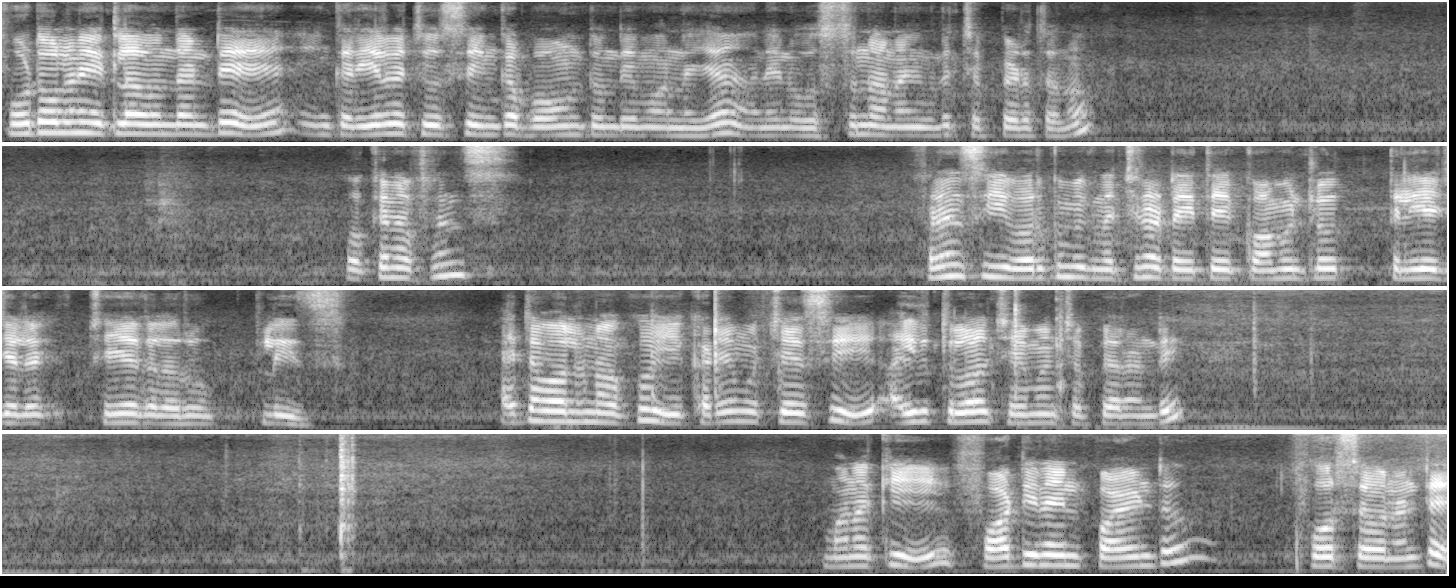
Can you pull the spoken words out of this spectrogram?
ఫోటోలోనే ఇట్లా ఉందంటే ఇంకా రియల్గా చూస్తే ఇంకా బాగుంటుందేమో అన్నయ్య నేను వస్తున్నానని కూడా చెప్పెడతాను ఓకేనా ఫ్రెండ్స్? ఫ్రెండ్స్ ఈ వర్క్ మీకు నచ్చినట్టయితే కామెంట్లో తెలియజేయ చేయగలరు ప్లీజ్. అయితే వాళ్ళు నాకు ఈ కడియం వచ్చేసి ఐదు తులాలు చేయమని చెప్పారండి. మనకి forty nine point four seven అంటే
